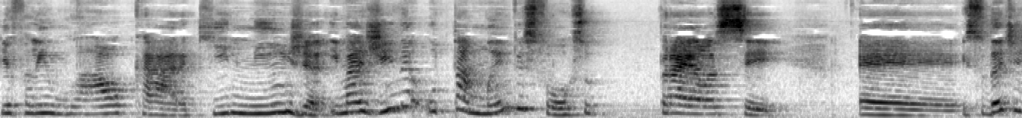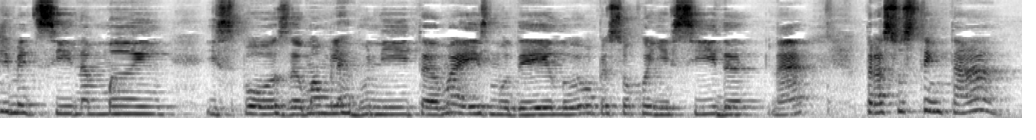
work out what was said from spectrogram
E eu falei, uau, cara, que ninja! Imagina o tamanho do esforço para ela ser é, estudante de medicina, mãe, esposa, uma mulher bonita, uma ex-modelo, uma pessoa conhecida, né? Para sustentar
